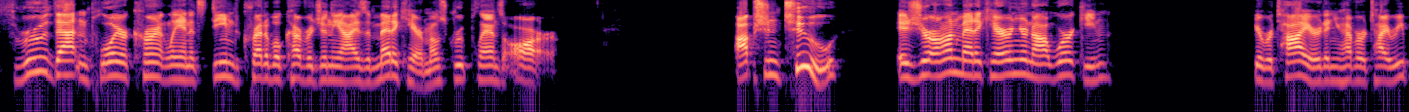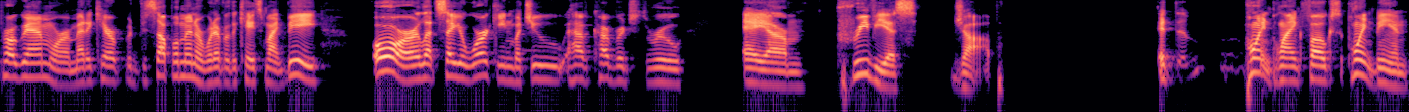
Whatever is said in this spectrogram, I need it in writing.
through that employer currently, and it's deemed credible coverage in the eyes of Medicare. Most group plans are. Option two is you're on Medicare and you're not working. You're retired and you have a retiree program or a Medicare supplement or whatever the case might be. Or let's say you're working, but you have coverage through a um, previous job. It point blank, folks. Point being,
